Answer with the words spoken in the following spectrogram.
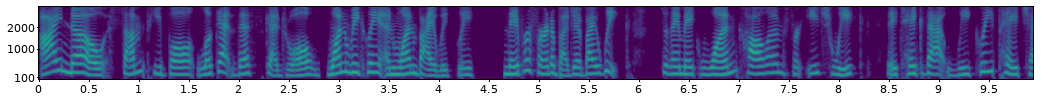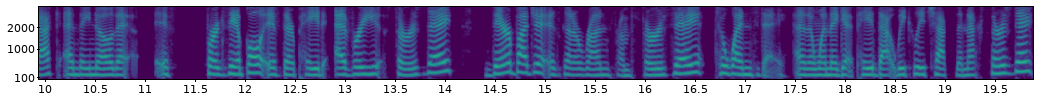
I know some people look at this schedule, one weekly and one biweekly, and they prefer to budget by week. So they make one column for each week. They take that weekly paycheck and they know that if for example, if they're paid every Thursday, their budget is going to run from Thursday to Wednesday. And then when they get paid that weekly check the next Thursday,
